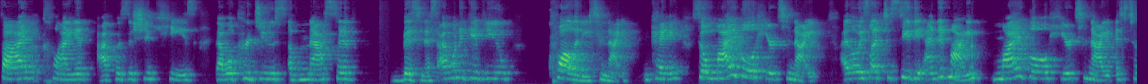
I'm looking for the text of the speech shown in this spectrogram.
five client acquisition keys that will produce a massive business. I want to give you quality tonight. Okay. So, my goal here tonight, I always like to see the end in mind. My goal here tonight is to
